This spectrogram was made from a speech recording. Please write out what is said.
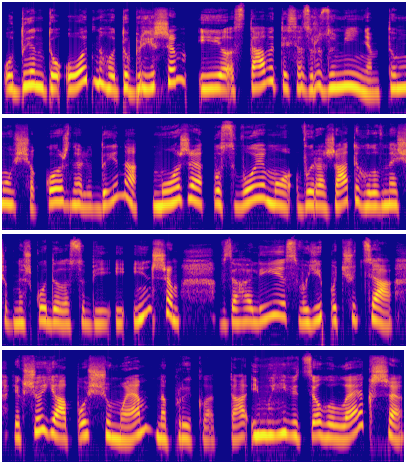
один до одного добрішим і ставитися з розумінням, тому що кожна людина може по-своєму виражати, головне, щоб не шкодила собі і іншим, взагалі свої почуття. Якщо я пощу мем, наприклад, та і мені від цього легше,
